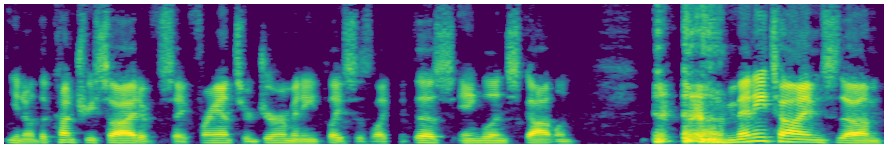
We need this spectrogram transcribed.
you know the countryside of say France or Germany, places like this, England, Scotland, many times um,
